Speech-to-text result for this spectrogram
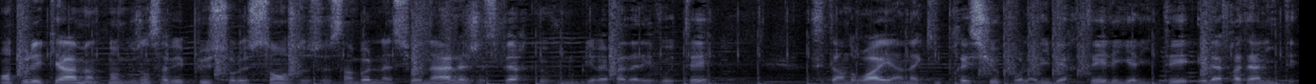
En tous les cas, maintenant que vous en savez plus sur le sens de ce symbole national, j'espère que vous n'oublierez pas d'aller voter. C'est un droit et un acquis précieux pour la liberté, l'égalité et la fraternité.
